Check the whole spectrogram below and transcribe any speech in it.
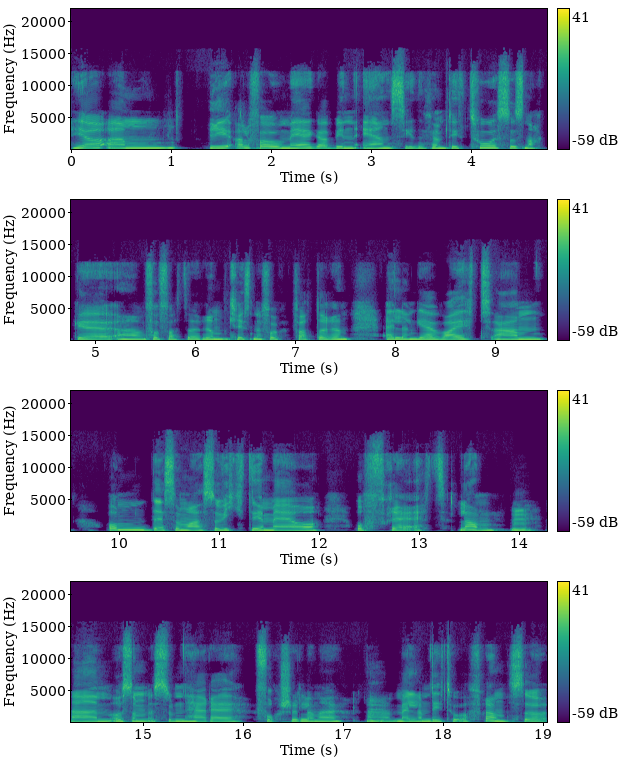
Ja, um, i Alfa og Omega bind 1 side 52 så snakker um, forfatteren, kristne forfatteren Ellen G. White um, om det som var så viktig med å ofre et lam, Mm. um, og som, som her er forskjellen òg uh, mellom de to ofrene. Så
